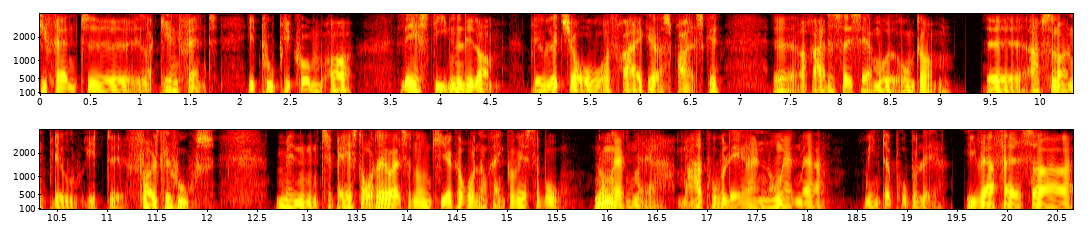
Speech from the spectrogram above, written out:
De fandt, øh, eller genfandt et publikum og lagde stilen lidt om blev lidt sjove og frække og spralske øh, og rettede sig især mod ungdommen. Øh, Absalon blev et øh, folkehus, men tilbage står der jo altså nogle kirker rundt omkring på Vesterbro. Nogle af dem er meget populære, nogle af dem er mindre populære. I hvert fald så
